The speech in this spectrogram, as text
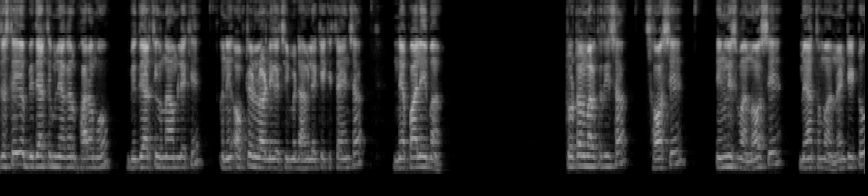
जस्तै यो विद्यार्थी मूल्याङ्कन फारम हो विद्यार्थीको नाम लेखेँ अनि अप्टेड लर्निङ एचिभमेन्ट हामीलाई के के चाहिन्छ? नेपालीमा टोटल मार्क कति छ? छ सय इङ्ग्लिसमा नौ सय म्याथमा नाइन्टी टू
